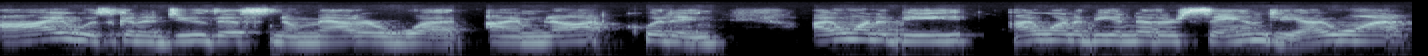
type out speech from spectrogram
I was going to do this no matter what. I'm not quitting. I want to be I want to be another Sandy. I want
